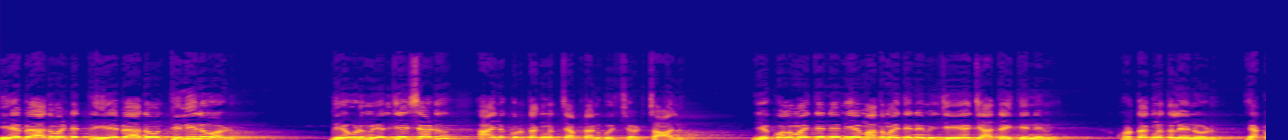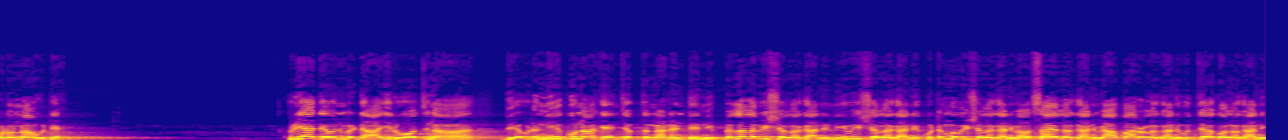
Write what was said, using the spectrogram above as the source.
ఏ భేదం అంటే ఏ భేదం తెలియనివాడు దేవుడు మేలు చేశాడు ఆయన కృతజ్ఞత చెప్పడానికి వచ్చాడు. చాలు. ఏ కులమైతేనేమి ఏ మతం అయితేనేమి ఏ జాతి అయితేనేమి? కృతజ్ఞత లేనోడు. ఎక్కడున్నా ఒకటే. ప్రియా దేవుని బిడ్డ ఈ రోజున దేవుడు నీకు నాకు ఏం చెప్తున్నాడంటే నీ పిల్లల విషయంలో కానీ నీ విషయంలో కానీ కుటుంబ విషయంలో కానీ వ్యవసాయంలో కానీ వ్యాపారంలో కానీ ఉద్యోగంలో కానీ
